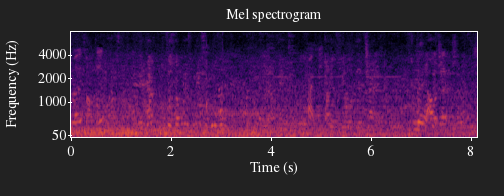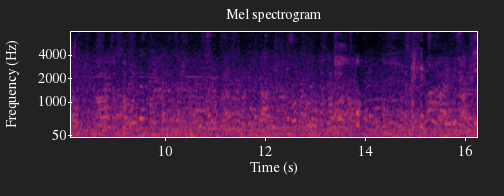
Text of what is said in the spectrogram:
really salty. It's really olive it's really salty.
